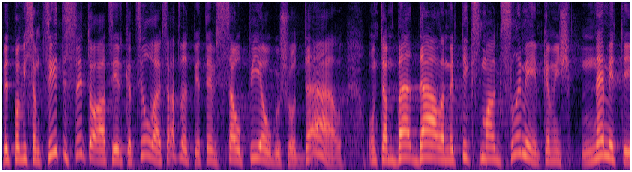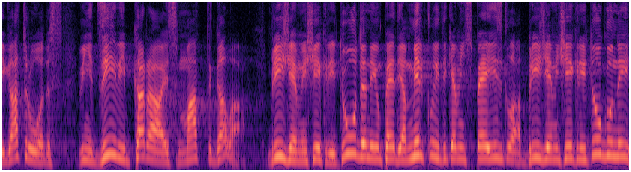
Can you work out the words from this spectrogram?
Bet pavisam cita situācija ir, kad cilvēks atved pie tevis savu pieaugušo dēlu, un tam dēlam ir tik smaga slimība, ka viņš nemitīgi atrodas, viņa dzīvība karājas mata galā. Brīžiem viņš iekrīt ūdenī, un pēdējā mirklī tikai viņš spēja izglābt. Brīžiem viņš iekrīt ugunī,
